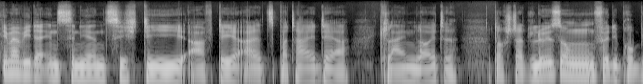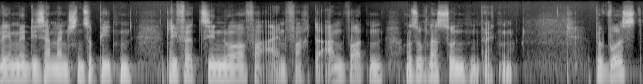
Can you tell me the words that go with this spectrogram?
Immer wieder inszenieren sich die AfD als Partei der kleinen Leute. Doch statt Lösungen für die Probleme dieser Menschen zu bieten, liefert sie nur vereinfachte Antworten und sucht nach Sundenböcken. Bewusst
